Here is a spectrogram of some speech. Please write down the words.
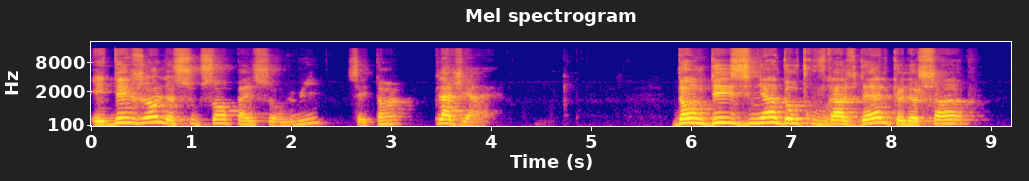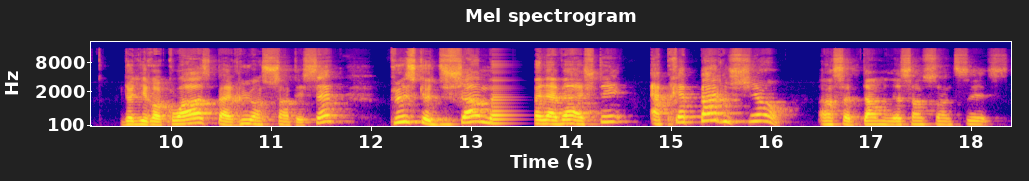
et déjà, le soupçon pèse sur lui, c'est un plagiaire. Donc, désignant d'autres ouvrages d'elle que le chant de l'Iroquoise paru en 67, puisque Duchamp l'avait acheté après parution en septembre 1966.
